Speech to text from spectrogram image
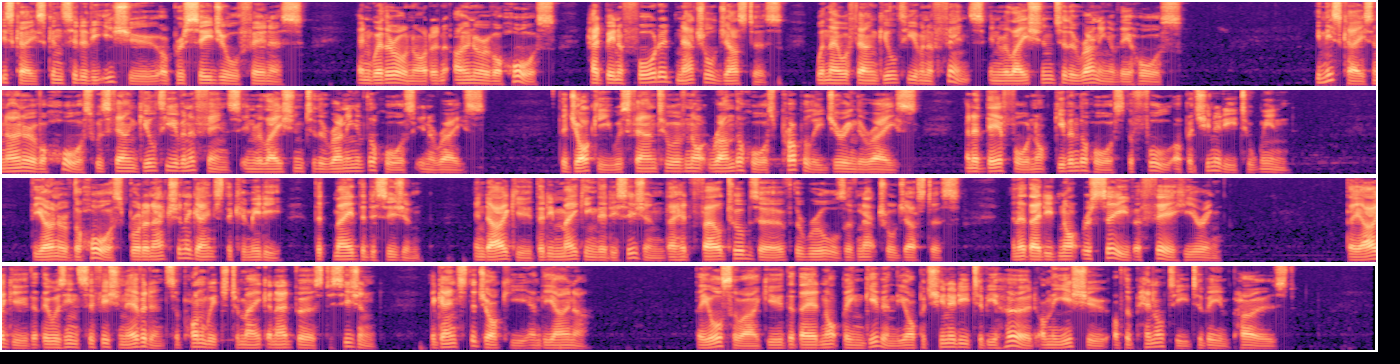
This case consider the issue of procedural fairness and whether or not an owner of a horse had been afforded natural justice when they were found guilty of an offence in relation to the running of their horse. In this case, an owner of a horse was found guilty of an offence in relation to the running of the horse in a race. The jockey was found to have not run the horse properly during the race, and had therefore not given the horse the full opportunity to win. The owner of the horse brought an action against the committee that made the decision, and argued that in making their decision they had failed to observe the rules of natural justice, and that they did not receive a fair hearing. They argue that there was insufficient evidence upon which to make an adverse decision against the jockey and the owner. They also argue that they had not been given the opportunity to be heard on the issue of the penalty to be imposed.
